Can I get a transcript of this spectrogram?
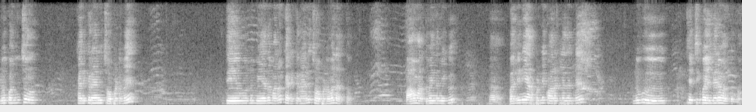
నువ్వు కొంచెం కనికరాన్ని చూపటమే దేవుని మీద మనం కనికరాన్ని చూపటం అని అర్థం. భావం అర్థమైందా మీకు? బలిని అర్పణని కోరట్లేదంటే నువ్వు చర్చికి బయలుదేరావు అనుకుందాం.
